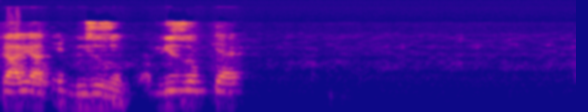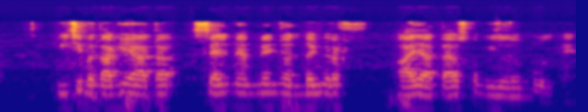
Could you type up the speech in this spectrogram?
फिर आगे आते हैं म्यूजोजोम म्यूजोजोम क्या है? पीछे बता के आता सेल मेम्ब्रेन जो अंदर की तरफ़ आ जाता है, उसको म्यूजोजोम बोलते हैं।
